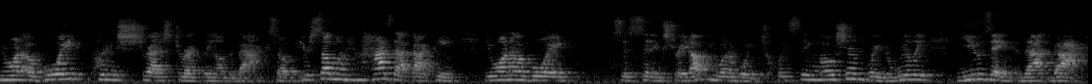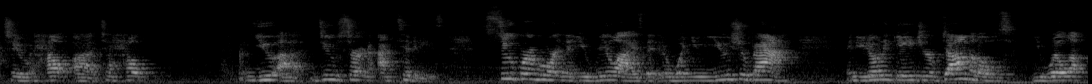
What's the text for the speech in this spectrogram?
You want to avoid putting stress directly on the back. So if you're someone who has that back pain, you want to avoid just sitting straight up. You want to avoid twisting motions where you're really using that back to help uh, to help you uh, do certain activities. Super important that you realize that when you use your back and you don't engage your abdominals, you will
